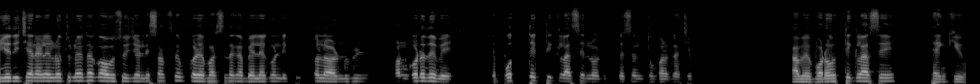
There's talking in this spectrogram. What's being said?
তুমি যদি চ্যানেলে নতুন হয়ে থাকো, অবশ্যই চ্যানেলটি সাবস্ক্রাইব করে পাশে থাকা বেল আইকনটি ক্লিক করলে অন করে দেবে প্রত্যেকটি ক্লাসের নোটিফিকেশন তোমার কাছে পাবে। পরবর্তী ক্লাসে থ্যাংক ইউ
